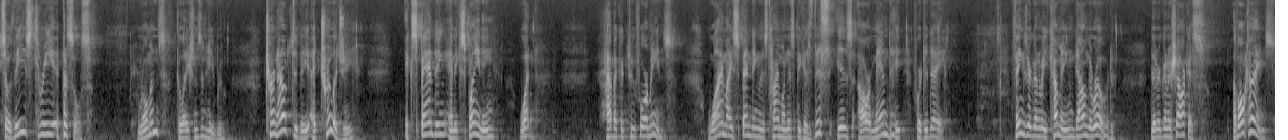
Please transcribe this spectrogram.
So these three epistles, Romans, Galatians, and Hebrew, turn out to be a trilogy expanding and explaining what Habakkuk 2.4 means. Why am I spending this time on this? Because this is our mandate for today. Things are going to be coming down the road that are going to shock us of all kinds.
